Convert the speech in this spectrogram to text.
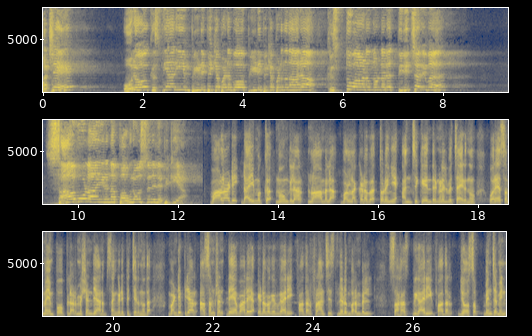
പക്ഷേ ഓരോ ക്രിസ്ത്യാനിയും പീഡിപ്പിക്കപ്പെടുമ്പോ പീഡിപ്പിക്കപ്പെടുന്നത് ആരാ? ക്രിസ്തുവാണെന്നുള്ളൊരു തിരിച്ചറിവ് സാവൂളായിരുന്ന പൗലോസിന് ലഭിക്കുക വാളാടി ഡൈമുക്ക് മൂങ്കിലാർ മ്ലാമല വള്ളക്കടവ് തുടങ്ങിയ അഞ്ച് കേന്ദ്രങ്ങളിൽ വെച്ചായിരുന്നു ഒരേ സമയം പോപ്പുലർ മിഷൻ ധ്യാനം സംഘടിപ്പിച്ചിരുന്നത്. വണ്ടിപ്പിരാർ അസംഷൻ ദേവാലയ ഇടവക വികാരി ഫാദർ ഫ്രാൻസിസ് നെടുമ്പറമ്പിൽ സഹവികാരി ഫാദർ ജോസഫ് ബെഞ്ചമിൻ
